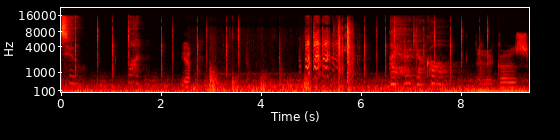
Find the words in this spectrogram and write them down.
Two, one. Yep. I heard your call. There it goes. Oh.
